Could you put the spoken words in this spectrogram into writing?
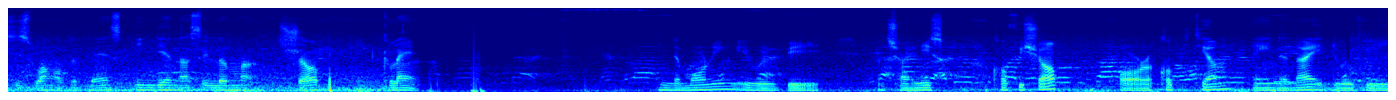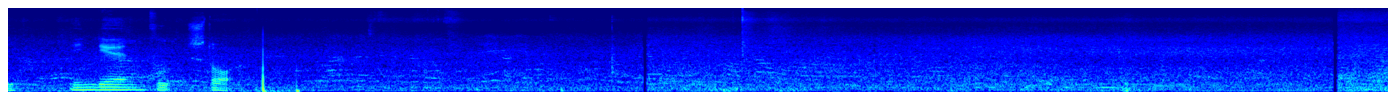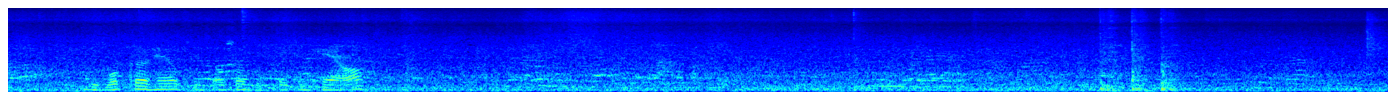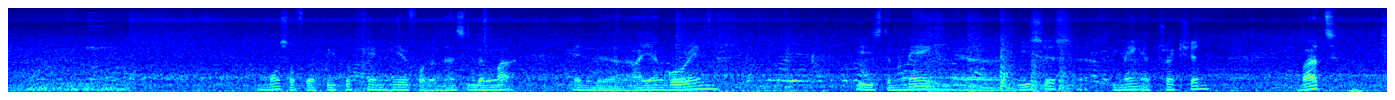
This is one of the best Indian nasi lemak shop in Klang. In the morning, it will be a Chinese coffee shop or a kopitiam, and in the night, it will be Indian food store. The worker health is also being taken care of. Most of the people came here for the nasi lemak and the ayam goreng. It is the main uh, dishes, uh, main attraction. But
